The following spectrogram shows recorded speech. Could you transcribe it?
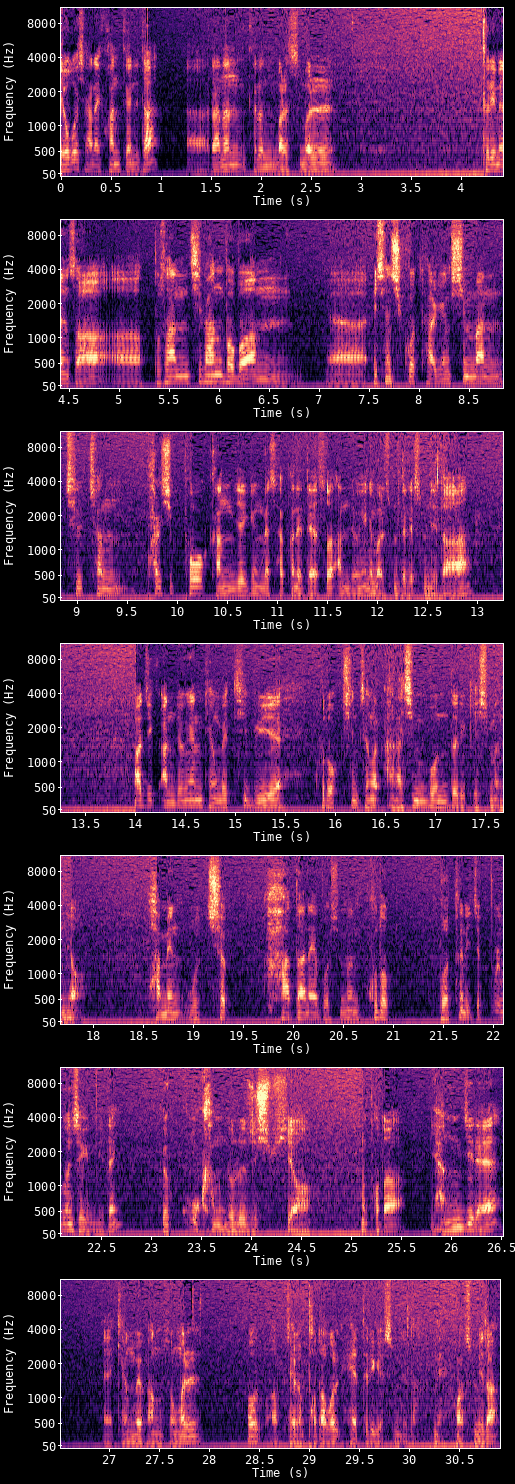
요것이 하나의 관건이다. 아, 라는 그런 말씀을 드리면서 어, 부산 지방법원 어, 2019 타경 10만 7,080호 강제 경매 사건에 대해서 안종현이 말씀드렸습니다. 아직 안종현 경매TV에 구독 신청을 안 하신 분들이 계시면요. 화면 우측 하단에 보시면 구독 버튼이 이제 붉은색입니다. 그거 꼭 한번 눌러주십시오. 보다 양질의 경매 방송을 어, 제가 보답을 해드리겠습니다. 네, 고맙습니다.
